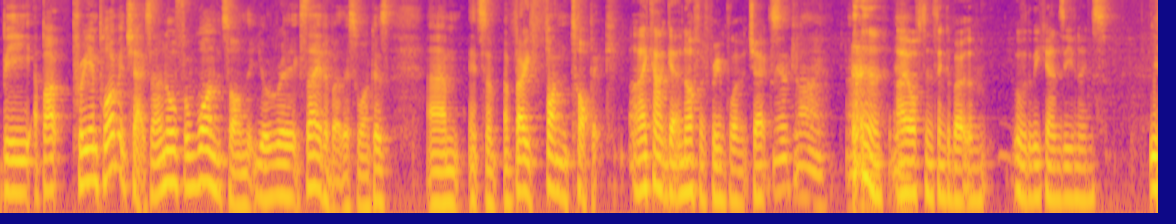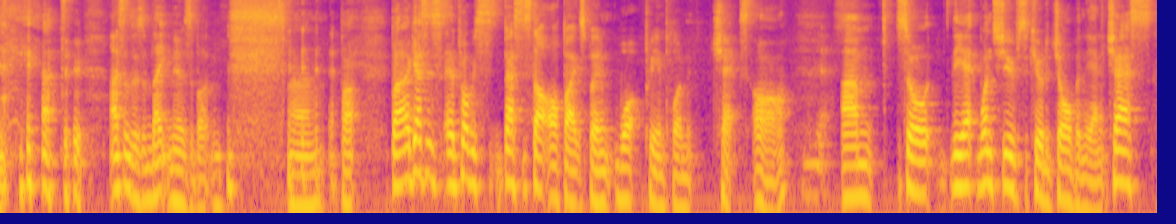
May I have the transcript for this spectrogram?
be about pre-employment checks, and I know for one, Tom, that you're really excited about this one because um, it's a, a very fun topic. I can't get enough of pre-employment checks. Neither can I. Uh, I often think about them over the weekends, evenings. yeah, I do. I sometimes have nightmares about them. um, but but I guess it's probably best to start off by explaining what pre-employment checks are. Yes. Um, so the once you've secured a job in the NHS,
